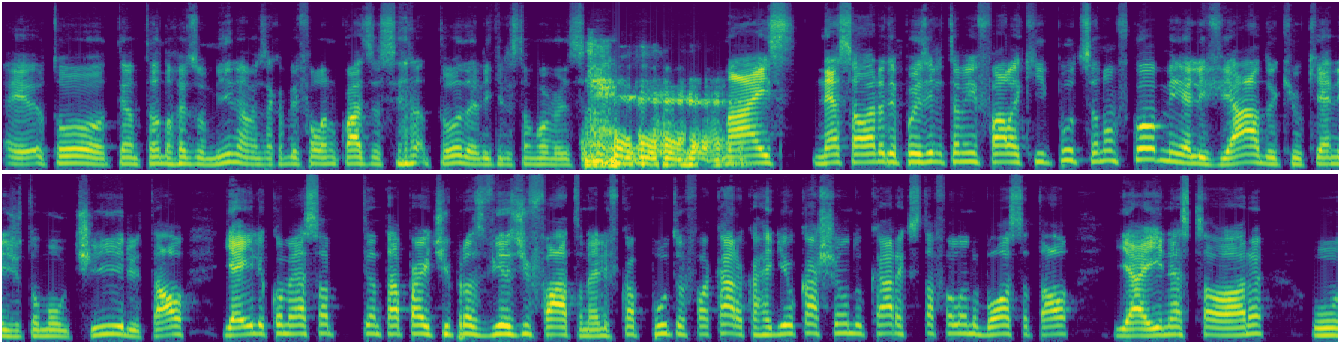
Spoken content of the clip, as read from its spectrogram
Eh, eu tô tentando resumir, né, mas acabei falando quase a cena toda ali que eles estão conversando. mas nessa hora depois ele também fala que, putz, você não ficou meio aliviado que o Kennedy tomou o tiro e tal. E aí ele começa a tentar partir para as vias de fato, né? Ele fica puto e fala, cara, eu carreguei o caixão do cara que está falando bosta e tal. E aí nessa hora o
